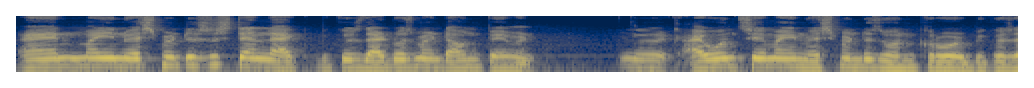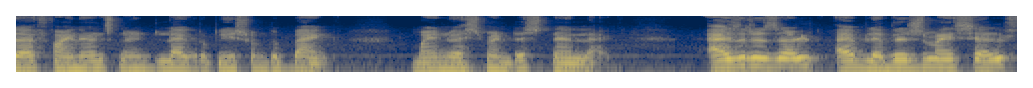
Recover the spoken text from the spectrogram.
and my investment is just 10 lakh because that was my down payment. I won't say my investment is 1 crore because i have financed 90 lakh rupees from the bank. My investment is 10 lakh. As a result i've leveraged myself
